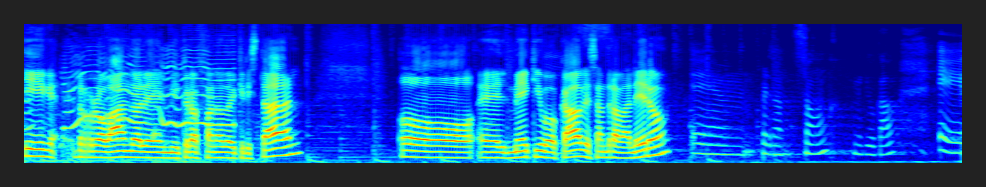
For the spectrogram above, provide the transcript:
Y robándole el micrófono de cristal. O el Me he equivocado de Sandra Valero. Em, perdón, Song, me he equivocado. Eh,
